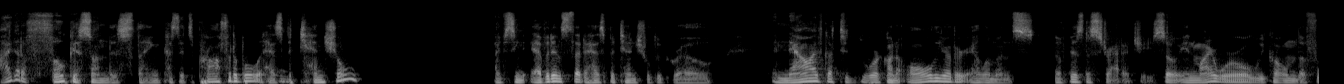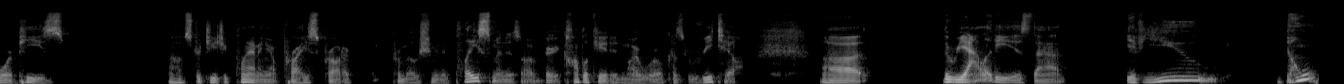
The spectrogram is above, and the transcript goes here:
I got to focus on this thing because it's profitable, it has mm. potential. I've seen evidence that it has potential to grow. And now I've got to work on all the other elements of business strategy. So in my world, we call them the four P's of strategic planning. You know, price, product, promotion, and placement is uh, very complicated in my world because of retail. Uh, the reality is that if you don't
